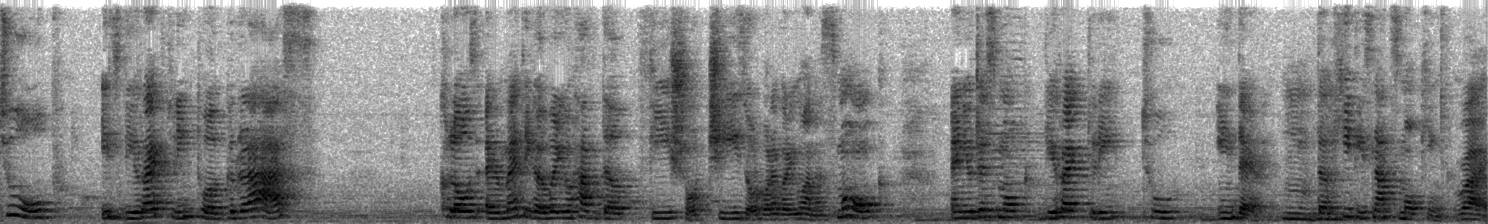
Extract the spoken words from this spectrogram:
tube it's directly into a glass closed hermetic where you have the fish or cheese or whatever you want to smoke and you just smoke directly to in there Mm-hmm. the heat is not smoking Right.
